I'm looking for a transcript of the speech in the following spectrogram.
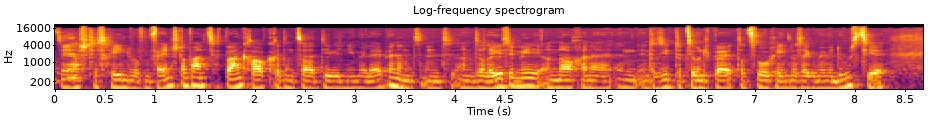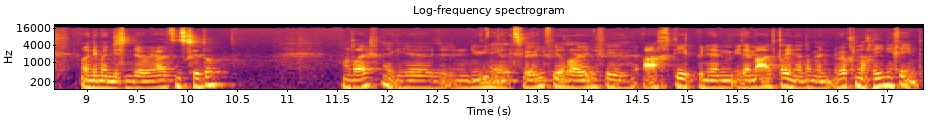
Zuerst das Kind, das auf dem Fensterbank hackt und sagt, ich will nicht mehr leben und, und, und erlöse mich. Und nachher in, in der Situation später zwei Kinder, die sagen, wir müssen ausziehen. Und ich meine, die sind ja alt sind sie da? Und rechne, 9, 12 oder 11, 8, ich bin in dem, in dem Alter drin. Da wirklich noch kleine Kinder.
